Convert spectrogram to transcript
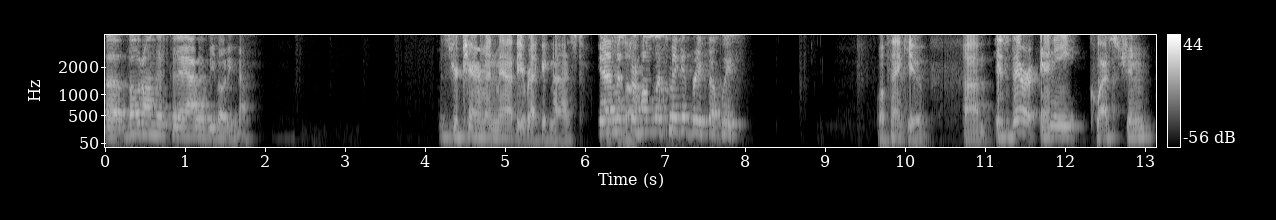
uh, vote on this today, I will be voting no. Mr. Chairman, may I be recognized? Yeah, This Mr. Hall, let's make it brief though, please. Well, thank you. Um, Is there any question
